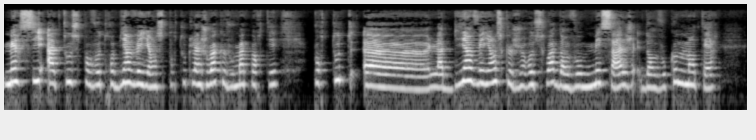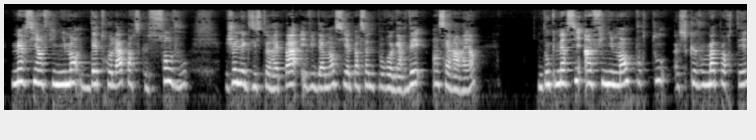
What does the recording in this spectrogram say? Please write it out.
Merci à tous pour votre bienveillance, pour toute la joie que vous m'apportez, pour toute euh, la bienveillance que je reçois dans vos messages, dans vos commentaires. Merci infiniment d'être là parce que sans vous, je n'existerais pas. Évidemment, s'il n'y a personne pour regarder, on ne sert à rien. Donc, merci infiniment pour tout ce que vous m'apportez.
